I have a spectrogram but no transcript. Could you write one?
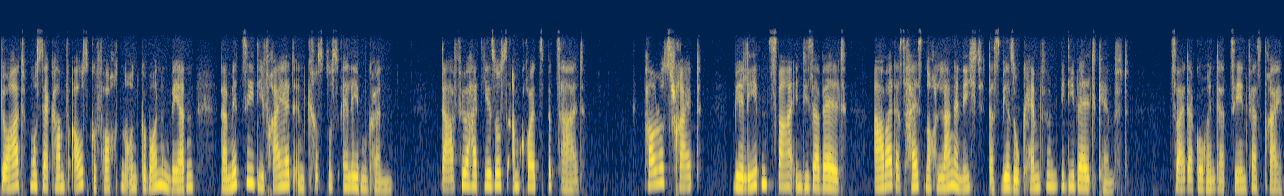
Dort muss der Kampf ausgefochten und gewonnen werden, damit sie die Freiheit in Christus erleben können. Dafür hat Jesus am Kreuz bezahlt. Paulus schreibt, wir leben zwar in dieser Welt, aber das heißt noch lange nicht, dass wir so kämpfen, wie die Welt kämpft. 2. Korinther 10, Vers 3.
